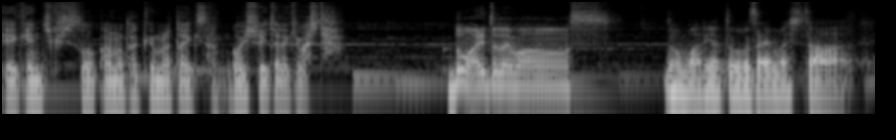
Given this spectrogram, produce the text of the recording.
えー、建築思想家の竹村大樹さんご一緒いただきました。どうもありがとうございます。どうもありがとうございました。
